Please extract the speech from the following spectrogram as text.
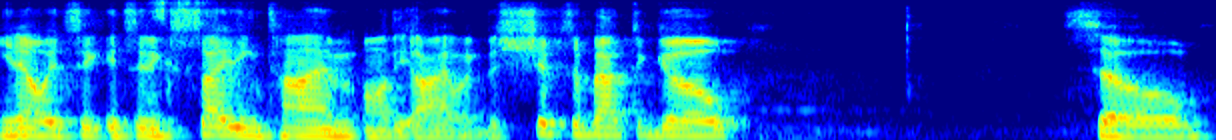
you know it's a, it's an exciting time on the island the ship's about to go so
